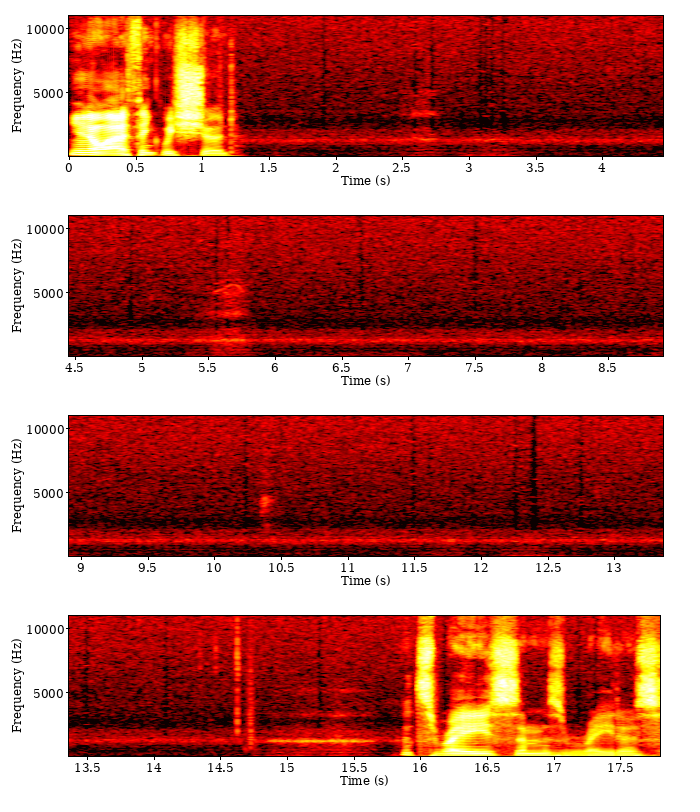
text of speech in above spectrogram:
You know, I think we should. Let's raise some raiders.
